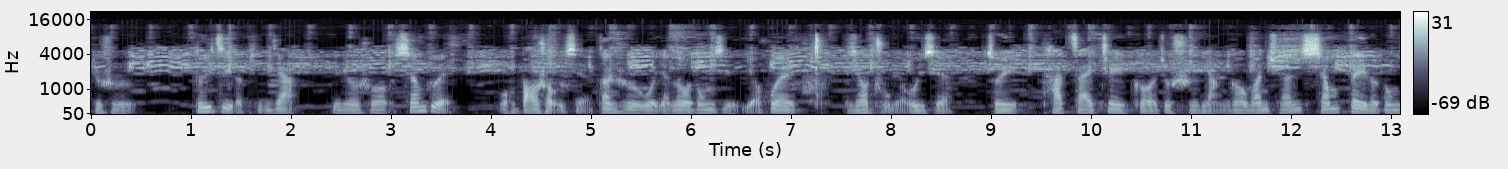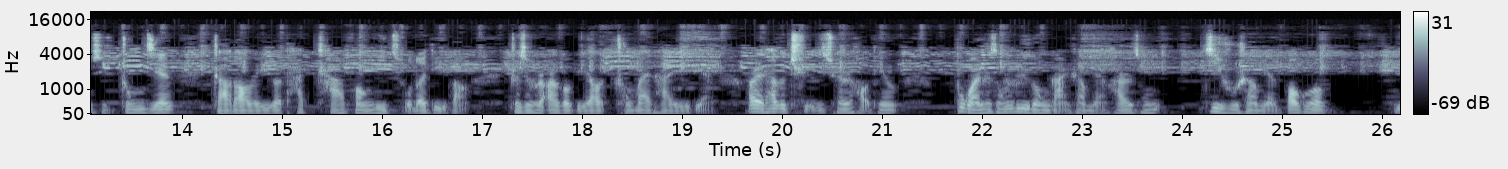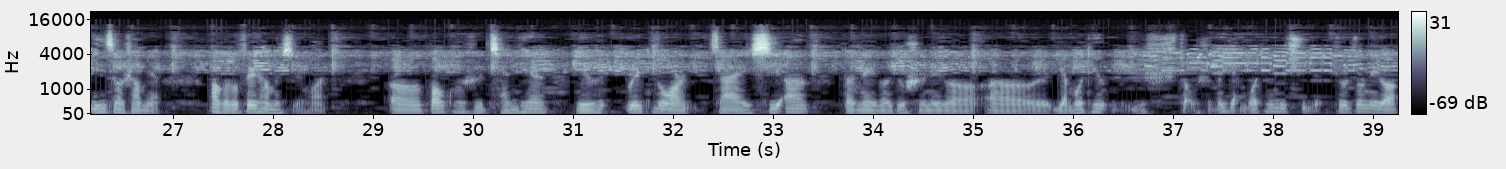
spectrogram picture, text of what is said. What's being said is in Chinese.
就是对于自己的评价，也就是说相对我会保守一些，但是我演奏的东西也会比较主流一些，所以他在这个就是两个完全相悖的东西中间找到了一个他插缝立足的地方，这就是二狗比较崇拜他的一点，而且他的曲子确实好听。不管是从律动感上面，还是从技术上面，包括音色上面，二狗都非常的喜欢。呃，包括是前天李瑞诺尔在西安的那个，就是那个呃演播厅，叫什么演播厅的区别？就是就那个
